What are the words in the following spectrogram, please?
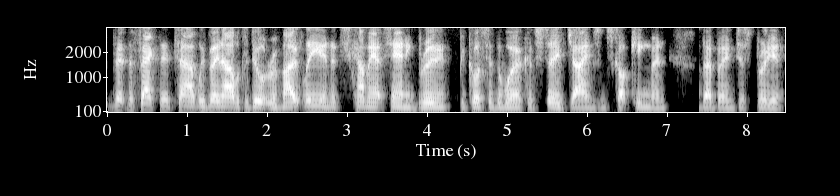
but the fact that uh, we've been able to do it remotely and it's come out sounding brilliant because of the work of Steve James and Scott Kingman. They've been just brilliant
